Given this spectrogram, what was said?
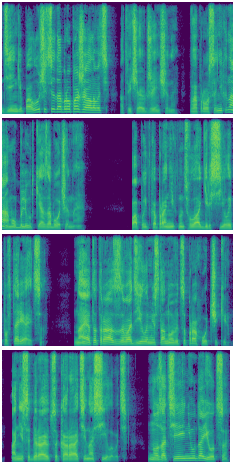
«Деньги получите, добро пожаловать», — отвечают женщины. «Вопросы не к нам, ублюдки озабоченные». Попытка проникнуть в лагерь силой повторяется. На этот раз заводилами становятся проходчики. Они собираются карать и насиловать. Но затея не удается.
